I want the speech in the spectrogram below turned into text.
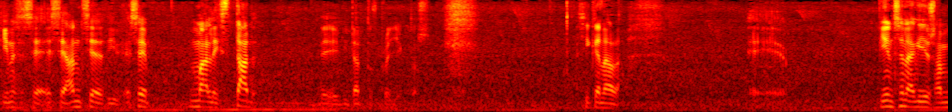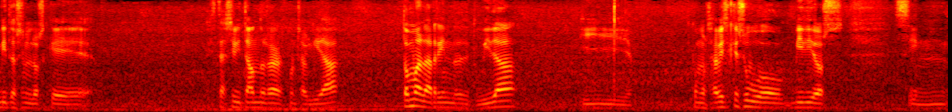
tienes ese, ansia, de decir, ese malestar de evitar tus proyectos. Así que nada, eh, piensa en aquellos ámbitos en los que estás evitando la responsabilidad, toma las riendas de tu vida y como sabéis que subo vídeos sin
